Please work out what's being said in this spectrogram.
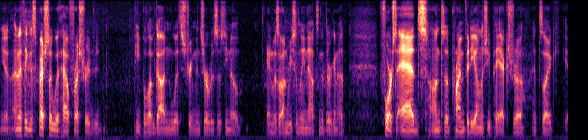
Yeah, and I think especially with how frustrated people have gotten with streaming services, you know, Amazon recently announcing that they're gonna force ads onto Prime Video unless you pay extra. It's like yeah,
